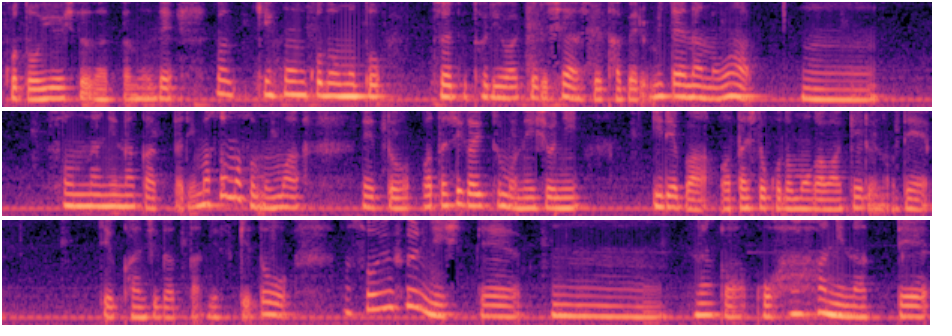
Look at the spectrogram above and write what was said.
ことを言う人だったので、まあ、基本子供とそうやって取り分けるシェアして食べるみたいなのはうんそんなになかったり、まあ、そもそも、まあえーと、私がいつもね一緒にいれば私と子供が分けるのでっていう感じだったんですけど、まあ、そういうふうにしてうんなんかこう母になって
